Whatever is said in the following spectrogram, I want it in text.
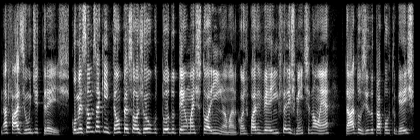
na fase 1 de 3. Começamos aqui então, pessoal, o jogo todo tem uma historinha, mano. Como vocês podem ver, infelizmente não é traduzido para português.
